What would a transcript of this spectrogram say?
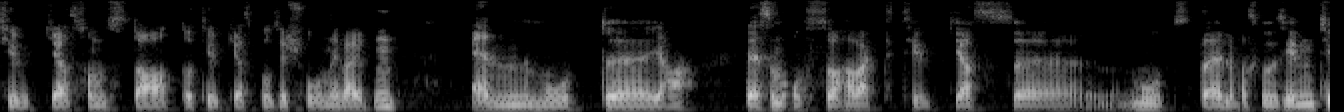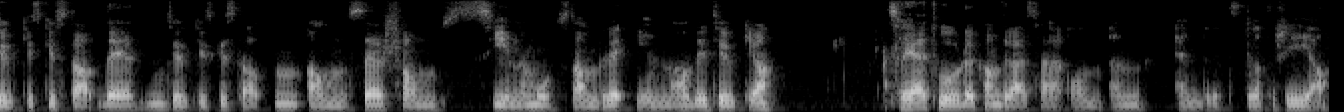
Tyrkia som stat og Tyrkias posisjon i verden, enn mot eh, ja, det som også har vært Tyrkias uh, motstand, eller hva skal du si, den tyrkiske, stat, det den tyrkiske staten anser som sine motstandere innad i Tyrkia. Så jeg tror det kan dreie seg om en endret strategi, ja.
